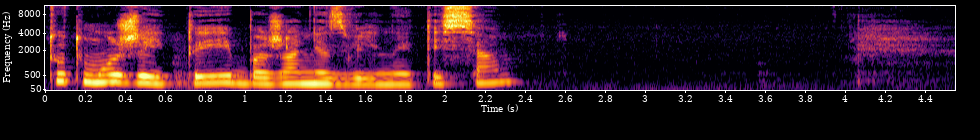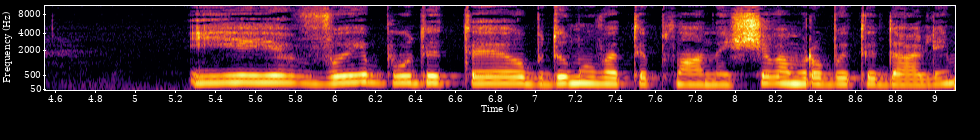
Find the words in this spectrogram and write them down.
Тут може йти бажання звільнитися, і ви будете обдумувати плани, що вам робити далі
